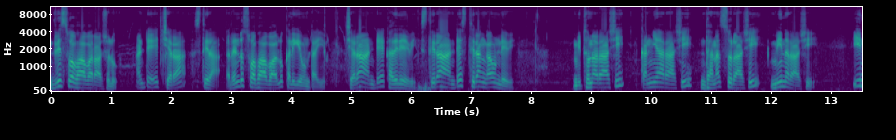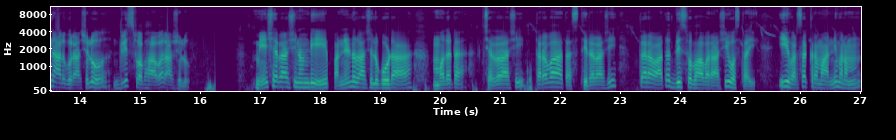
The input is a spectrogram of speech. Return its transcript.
ద్విస్వభావ రాశులు అంటే చర స్థిర. రెండు స్వభావాలు కలిగి ఉంటాయి. చెర అంటే కదిలేవి స్థిర అంటే స్థిరంగా ఉండేవి. మిథున రాశి కన్యా రాశి ధనస్సు రాశి మీనరాశి ఈ నాలుగు రాశులు ద్విస్వభావ రాశులు. మేషరాశి నుండి పన్నెండు రాశులు కూడా మొదట చరరాశి తర్వాత స్థిర రాశి తర్వాత ద్విస్వభావ రాశి వస్తాయి. ఈ వరుస క్రమాన్ని మనం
